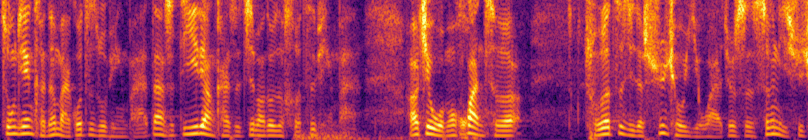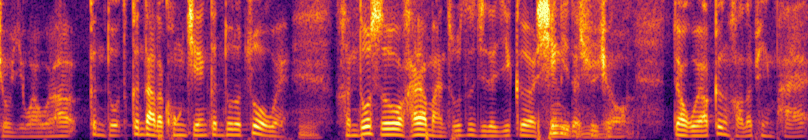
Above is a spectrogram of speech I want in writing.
中间可能买过自主品牌，但是第一辆开始基本上都是合资品牌，而且我们换车，除了自己的需求以外，就是生理需求以外，我要更多更大的空间，更多的座位，很多时候还要满足自己的一个心理的需求，对吧？我要更好的品牌，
